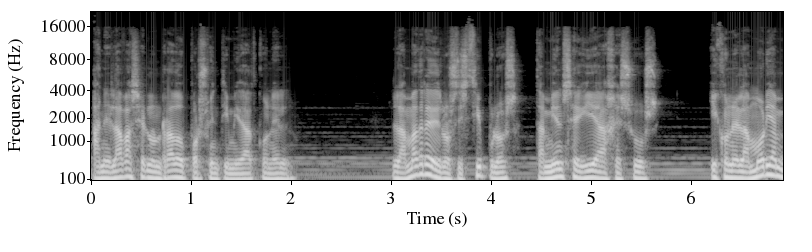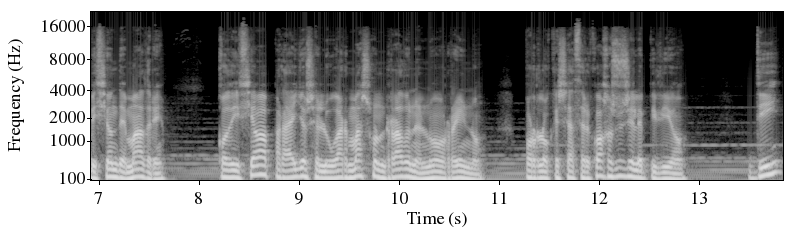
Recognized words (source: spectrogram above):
anhelaba ser honrado por su intimidad con él. La madre de los discípulos también seguía a Jesús, y con el amor y ambición de madre, codiciaba para ellos el lugar más honrado en el nuevo reino, por lo que se acercó a Jesús y le pidió, Di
